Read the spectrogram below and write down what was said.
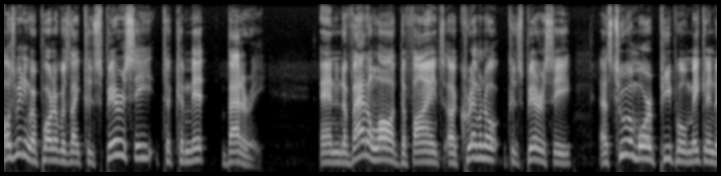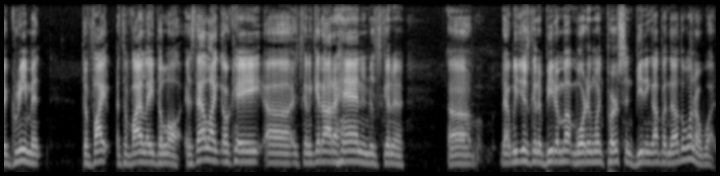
was reading a reporter was like conspiracy to commit battery. And Nevada law defines a criminal conspiracy as two or more people making an agreement to, vi- to violate the law. Is that like okay? Uh, it's going to get out of hand, and it's going to uh, that we just going to beat them up more than one person beating up another one, or what?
